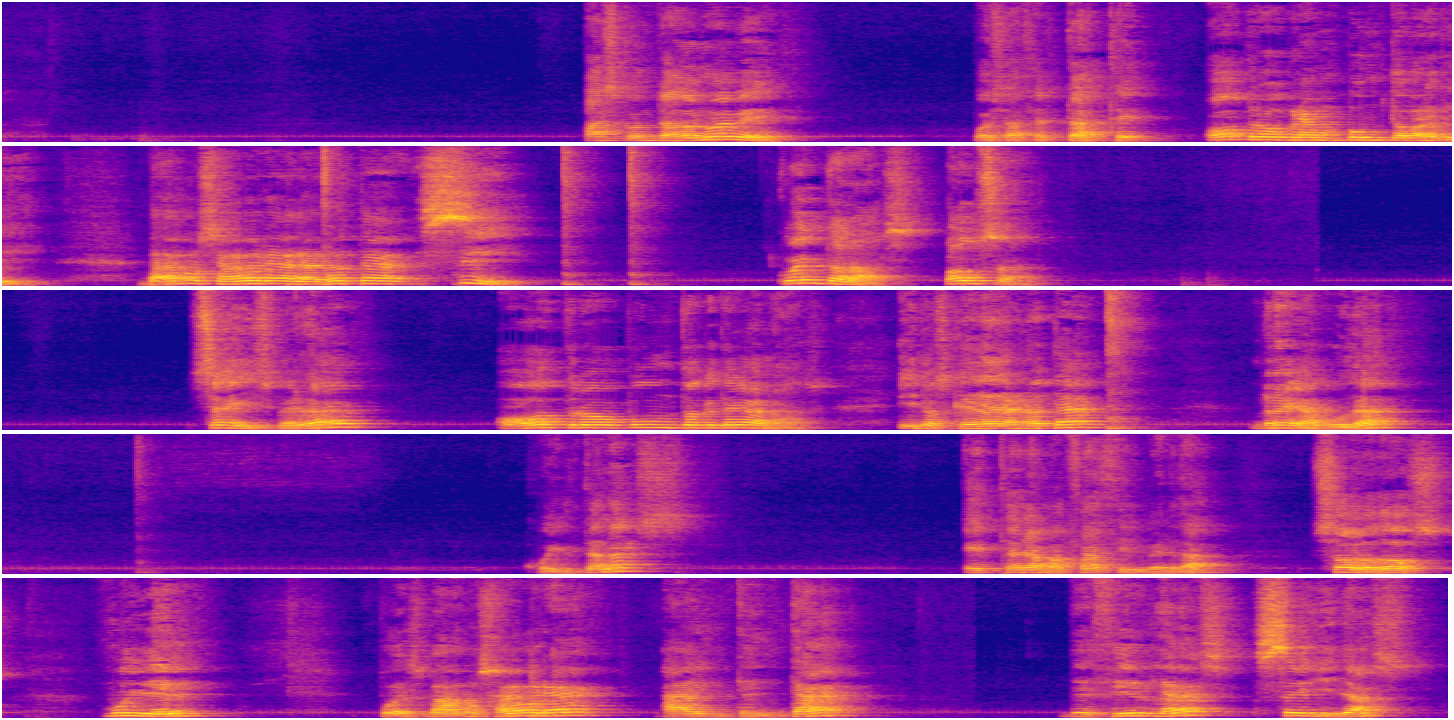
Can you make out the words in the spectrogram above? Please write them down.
¿Has contado nueve? Pues acertaste. Otro gran punto para ti. Vamos ahora a la nota si. Cuéntalas, pausa. Seis, ¿verdad? Otro punto que te ganas. Y nos queda la nota re aguda. Cuéntalas. Esta era más fácil, ¿verdad? Solo dos. Muy bien. Pues vamos ahora a intentar decirlas seguidas.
